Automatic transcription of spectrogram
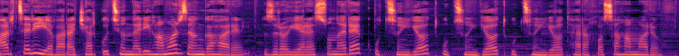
Հարցերի եւ առաջարկությունների համար զանգահարել 033 87 87 87 հեռախոսահամարով։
